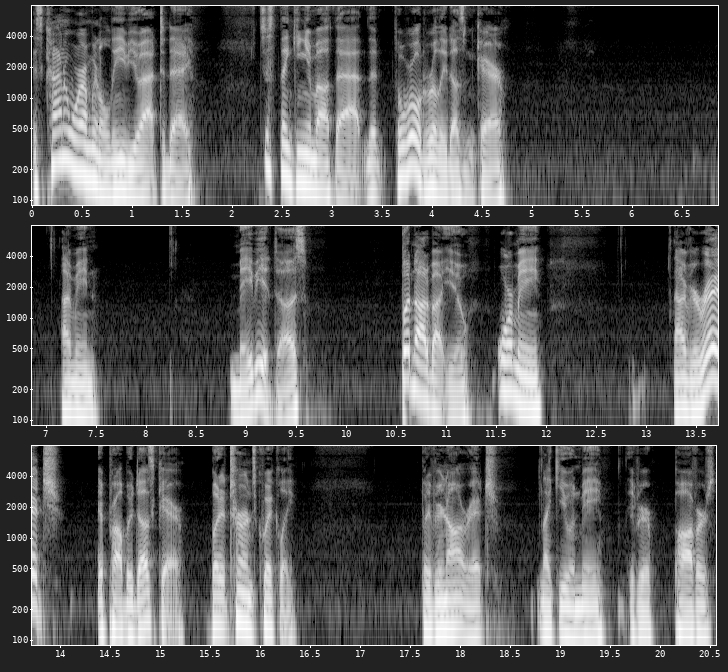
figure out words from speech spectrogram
is kind of where I'm going to leave you at today. Just thinking about that, that the world really doesn't care. I mean, maybe it does, but not about you or me. Now, if you're rich, it probably does care, but it turns quickly. But if you're not rich, like you and me, if you're povers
